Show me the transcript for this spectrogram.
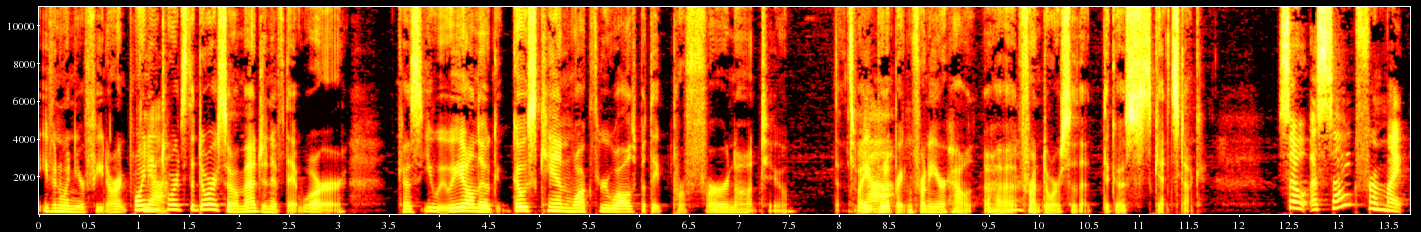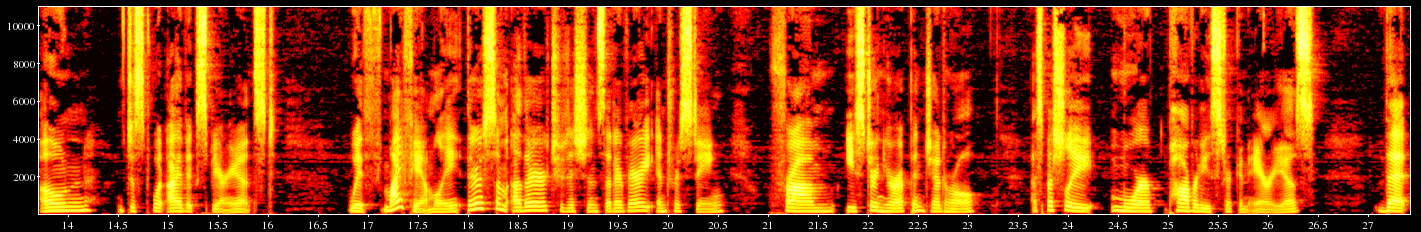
even when your feet aren't pointing Yeah. towards the door. So imagine if they were, because we all know ghosts can walk through walls, but they prefer not to. That's why you put it right in front of your house uh, front door so that the ghosts get stuck. So, aside from my own, just what I've experienced with my family, there are some other traditions that are very interesting from Eastern Europe in general, especially more poverty stricken areas, that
